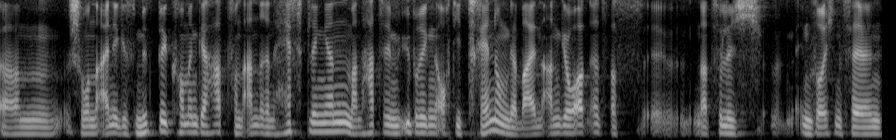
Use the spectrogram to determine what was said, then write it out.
ähm, schon einiges mitbekommen gehabt von anderen Häftlingen. Man hatte im Übrigen auch die Trennung der beiden angeordnet, was äh, natürlich in solchen Fällen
